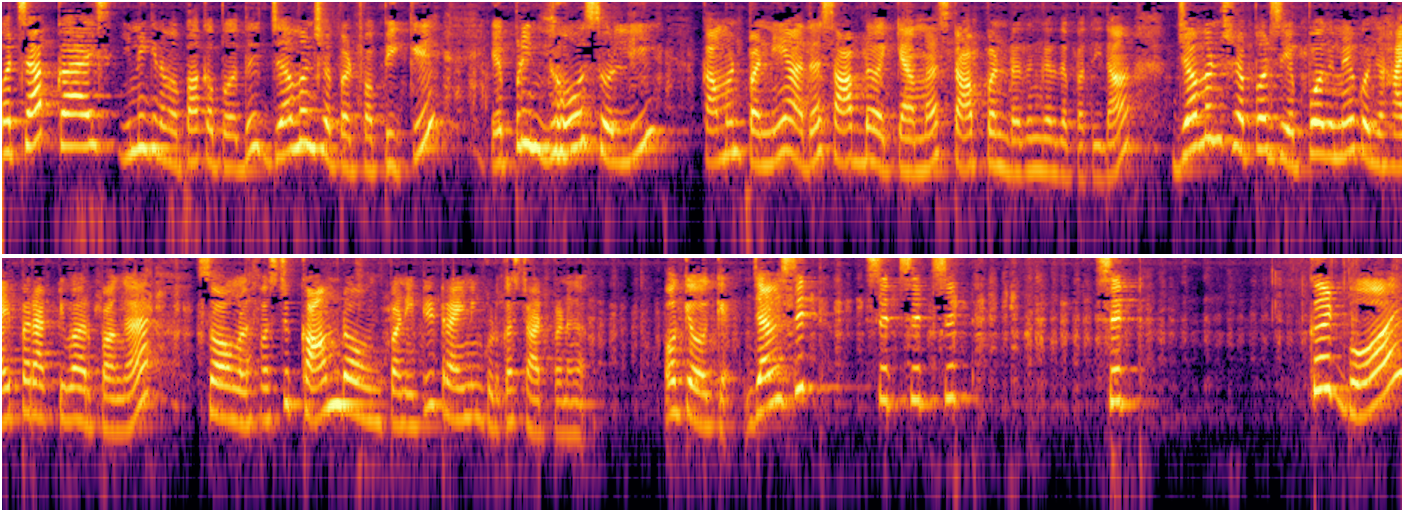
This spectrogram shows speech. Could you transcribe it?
வாட்ஸ்அப் காய்ஸ் இன்னைக்கு நம்ம பார்க்க போகுது ஜெர்மன் ஷெப்பர்ட் பப்பிக்கு எப்படி நோ சொல்லி கமெண்ட் பண்ணி அதை சாப்பிட வைக்காம ஸ்டாப் பண்ணுறதுங்கிறத பற்றி தான் ஜெர்மன் ஷெப்பர்ட்ஸ் எப்போதுமே கொஞ்சம் ஹைப்பர் ஆக்டிவாக இருப்பாங்க. ஸோ அவங்கள ஃபர்ஸ்ட் காம் டவுன் பண்ணிட்டு ட்ரைனிங் கொடுக்க ஸ்டார்ட் பண்ணுங்க. Okay okay Javi sit sit sit sit sit good boy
